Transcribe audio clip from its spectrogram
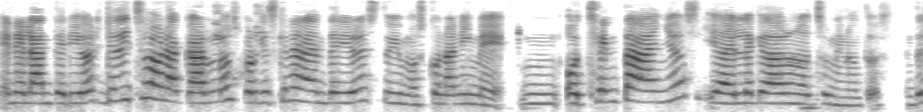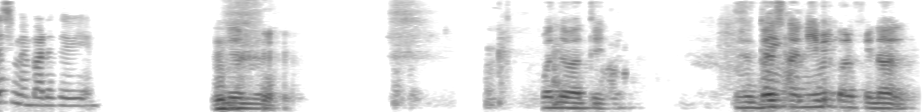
en el anterior, yo he dicho ahora a Carlos, porque es que en el anterior estuvimos con anime mm, 80 años y a él le quedaron 8 minutos. Entonces sí me parece bien. Bien, bien. Buen debatillo. Pues entonces Venga. anime para el final.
